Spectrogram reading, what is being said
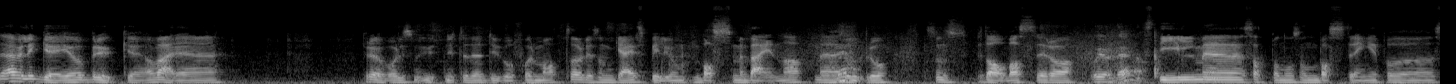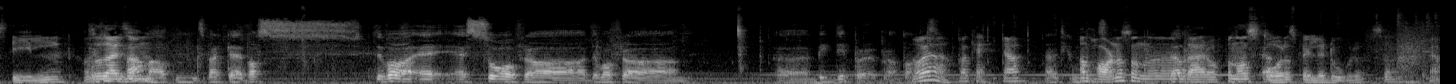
det er veldig gøy å bruke Å være Prøve å liksom utnytte det duoformatet. Liksom Geir spiller jo bass med beina, med Ja. dobro. Sånn pedalbasser og Og det, ja. stil med Satt på noen sånn bassstrenger på stilen. Altså, det er med liksom meg at han spilte bass Det var Jeg, jeg så fra Det var fra uh, Big Dipper, blant Å Oh, ja, ok. Ja. Han har noe sånne Ja. der oppe når han står og spiller dobro. Så, ja.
